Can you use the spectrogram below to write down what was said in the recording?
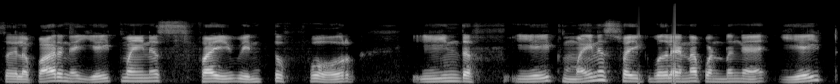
ஸோ இதில் பாருங்கள் eight minus five into four இந்த எயிட் மைனஸ் ஃபைவ்க்கு பதிலாக என்ன பண்ணுங்க? எயிட்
